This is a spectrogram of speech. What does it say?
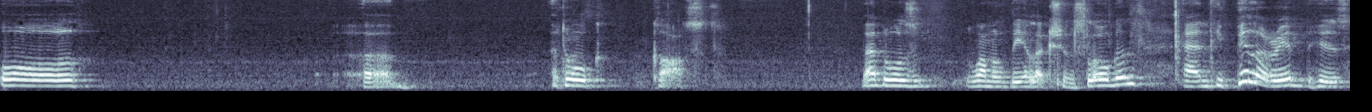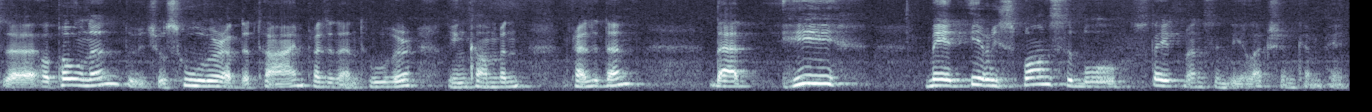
all um, at all cost. That was one of the election slogans, and he pilloried his uh, opponent, which was Hoover at the time, President Hoover, incumbent president, that he made irresponsible statements in the election campaign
